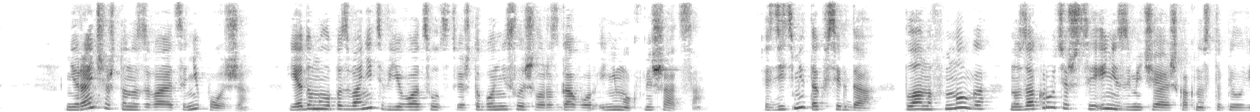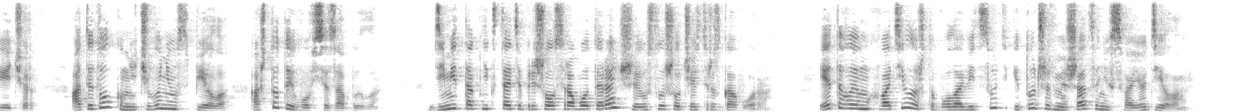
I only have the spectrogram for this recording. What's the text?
Не раньше, что называется, не позже. Я думала позвонить в его отсутствие, чтобы он не слышал разговор и не мог вмешаться. С детьми так всегда. Планов много, но закрутишься и не замечаешь, как наступил вечер. А ты толком ничего не успела, а что ты и вовсе забыла. Демид так не кстати пришел с работы раньше и услышал часть разговора. Этого ему хватило, чтобы уловить суть и тут же вмешаться не в свое дело.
